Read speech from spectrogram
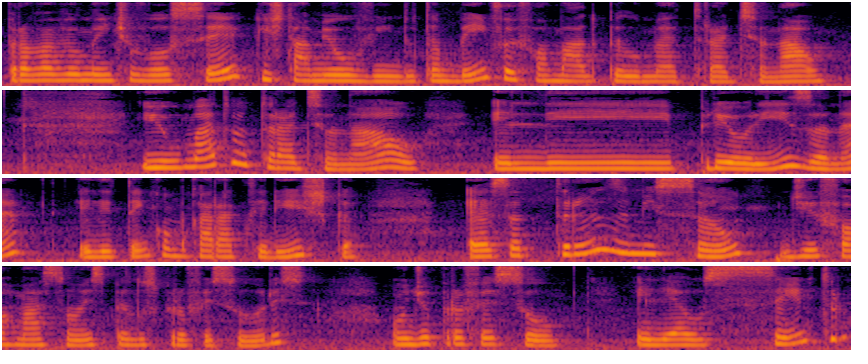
Provavelmente você que está me ouvindo também foi formado pelo método tradicional. E o método tradicional, ele prioriza, né? Ele tem como característica essa transmissão de informações pelos professores, onde o professor, ele é o centro,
